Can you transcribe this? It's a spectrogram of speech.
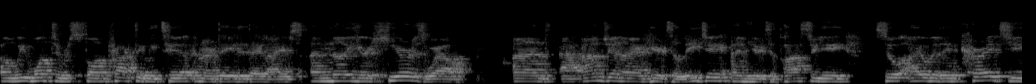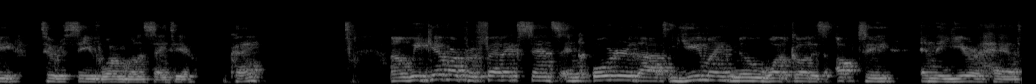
and we want to respond practically to it in our day to day lives. And now you're here as well. And uh, Andrew and I are here to lead you. I'm here to pastor you. So I would encourage you to receive what I'm going to say to you. Okay? And we give our prophetic sense in order that you might know what God is up to in the year ahead,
